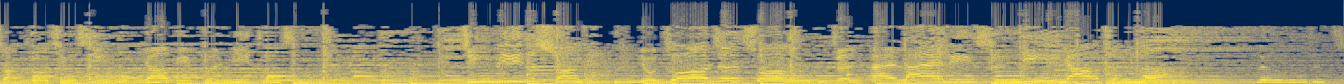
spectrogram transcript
伤口清醒要比昏迷痛楚。紧闭着双眼，又拖着错误，真爱来临时，你要怎么留得住？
